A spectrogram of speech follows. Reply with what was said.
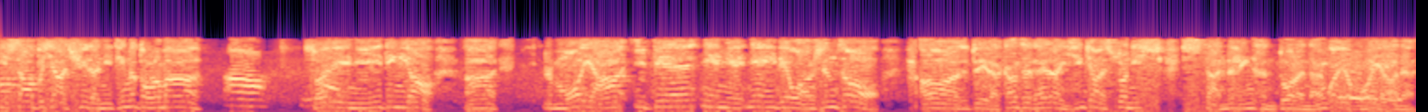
你杀不下去的。你听得懂了吗？哦，所以你一定要啊磨牙，一边念念念一点往生咒。哦，对了，刚才台上已经这样说你闪的灵很多了，难怪要磨牙的。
